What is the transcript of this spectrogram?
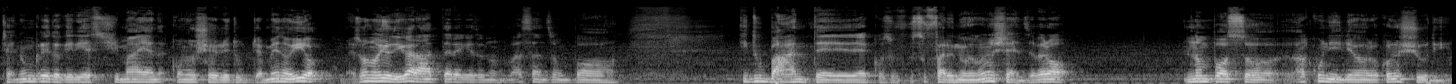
cioè non credo che riesci mai a conoscere tutti, almeno io, sono io di carattere che sono abbastanza un po' titubante ecco, su, su fare nuove conoscenze, però non posso, alcuni li ho conosciuti.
